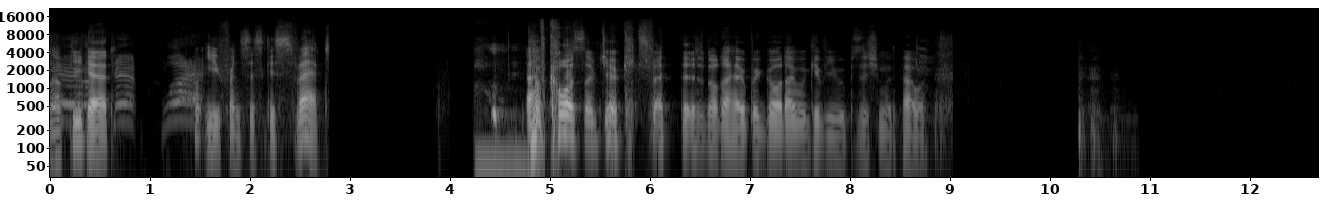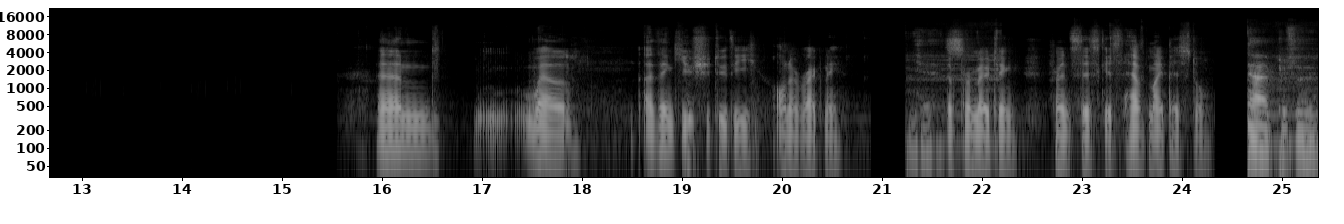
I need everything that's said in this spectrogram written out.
up you get. Not you, Franciscus Svet. of course, I'm joking, Svet. There's not a hope in God I will give you a position with power. And, well, I think you should do the honor, Ragni, of Yes. promoting Franciscus. Have my pistol. I prefer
